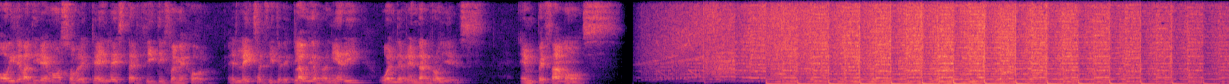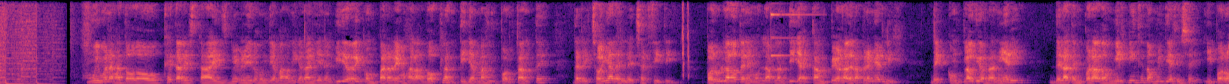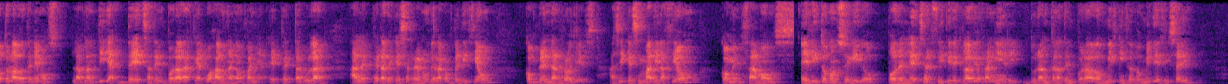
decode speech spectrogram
Hoy debatiremos sobre qué Leicester City fue mejor, el Leicester City de Claudio Ranieri o el de Brendan Rodgers. ¡Empezamos! Muy buenas a todos, ¿qué tal estáis? Bienvenidos un día más a mi canal y en el vídeo de hoy compararemos a las dos plantillas más importantes de la historia del Leicester City. Por un lado tenemos la plantilla campeona de la Premier League de, con Claudio Ranieri de la temporada 2015-2016 y por otro lado tenemos la plantilla de esta temporada que ha cuajado una campaña espectacular a la espera de que se reanude la competición con Brendan Rodgers. Así que sin más dilación, comenzamos. El hito conseguido por el Leicester City de Claudio Ranieri durante la temporada 2015-2016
